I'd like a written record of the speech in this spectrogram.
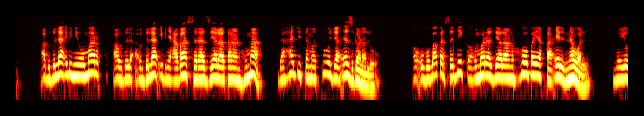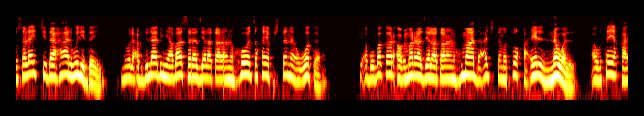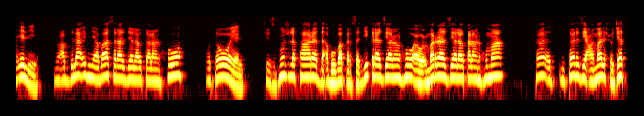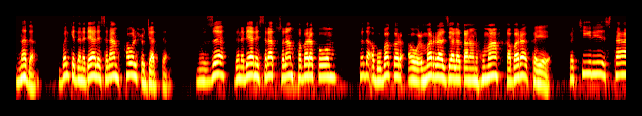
عبدالله ابن عمر او عبدالله ابن عباس رضی الله تعالی عنهما د حج تمتع جائز ګڼلو او ابوبکر صدیق او عمر رضی الله عنه به یې قائل نه ول نو یو سړی چې دا حال ولیدی نو له عبدالله بن عباس رضی الله تعالی عنه څخه یې پوښتنه وکړه چې ابوبکر او عمر رضی الله تعالی عنهما د اج تمتع قائل نه ول او ته یې قائل یې نو عبدالله ابن عباس رضی الله تعالی عنه ورته وویل چې زموږ لپاره د ابوبکر صدیق رضی الله عنه او عمر رضی الله تعالی عنهما طرز عمل حجت نه ده بلکې د نبی علیه السلام قول حجت ده نو زه د نبی علیه الصلاة والسلام خبره کوم ته د ابوبکر او عمر رضی الله تعالی عنهما خبره کوې که چیرې ستا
